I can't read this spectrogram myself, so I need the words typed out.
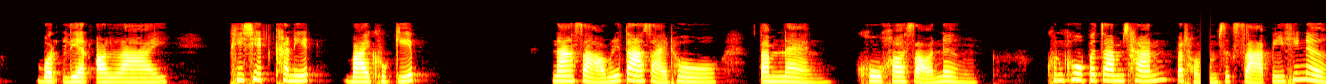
ำบทเรียนออนไลน์ พิชิตคณิต by ครูกิฟต์นางสาวนิตาสายโท ตำแหน่ง ครูคศหนึ่ง คุณครูประจำชั้นประถมศึกษาปีที่หนึ่ง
